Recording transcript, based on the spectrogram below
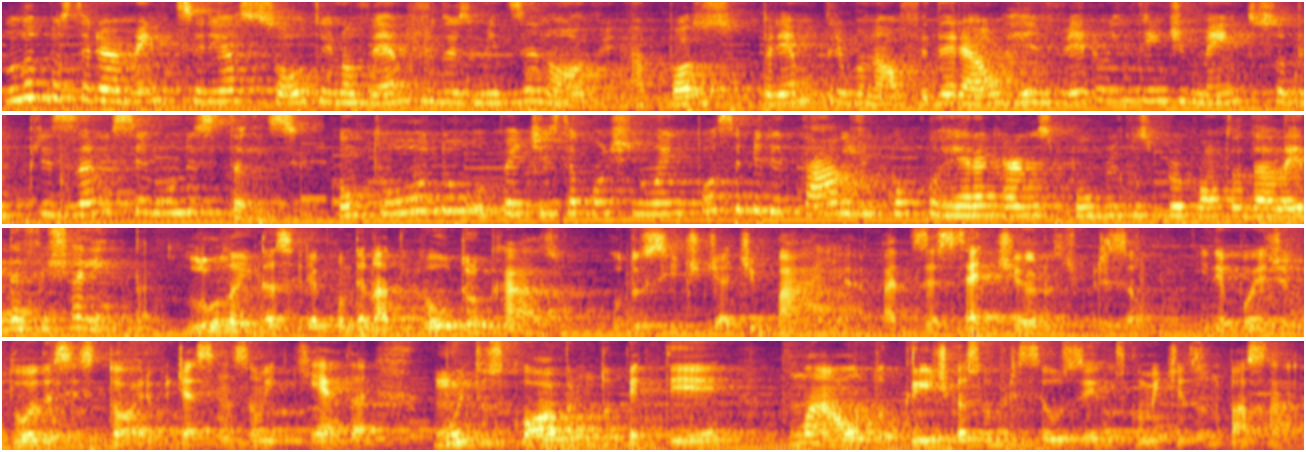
Lula posteriormente seria solto em novembro de 2019, após o Supremo Tribunal Federal rever o entendimento sobre prisão em segunda instância. Contudo, o petista continua impossibilitado de concorrer a cargos públicos por conta da lei da ficha limpa. Lula ainda seria condenado em outro caso, o do sítio de Atibaia, a 17 anos de prisão. E depois de todo esse histórico de ascensão e queda, muitos cobram do PT uma autocrítica sobre seus erros cometidos no passado.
